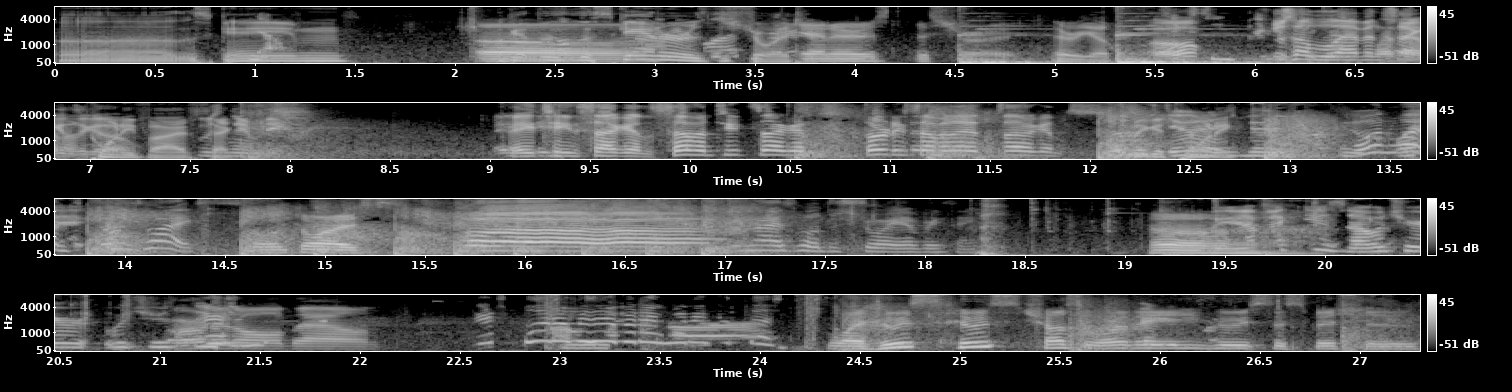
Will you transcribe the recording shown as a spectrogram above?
Uh, this game. Uh, Okay, the, the scanner is destroyed. Scanner's destroyed. There we go. oh, 16 it was 11 seconds ago. 25 Who's seconds. 18 seconds, 17 seconds, 37 eight seconds. What Make he's it 20. is moving fucking Going once, going twice. Going twice. Ah! You might as well destroy everything. Uh, Wait, yeah, Becky, is that what you're what you're Burn it all down. There's blood over there, but I want to get this. Wait, who's who's trustworthy? Who's suspicious?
